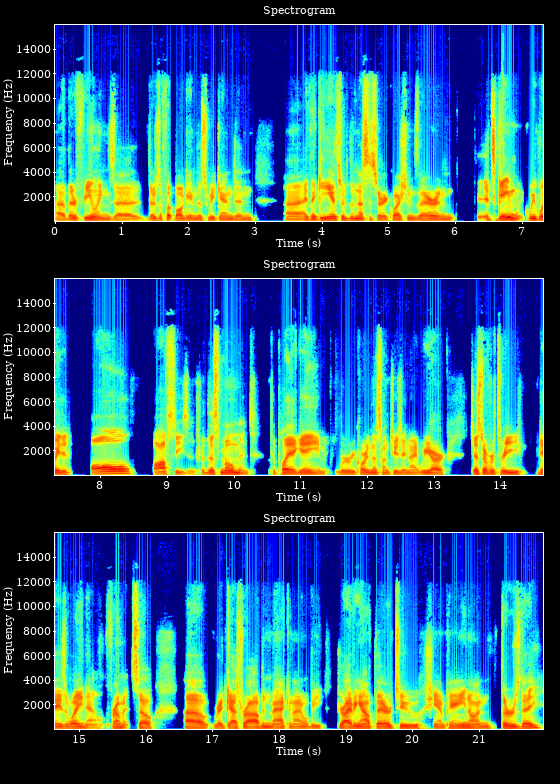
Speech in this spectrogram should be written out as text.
uh, their feelings. Uh, there's a football game this weekend, and uh, I think he answered the necessary questions there. And it's game week. We've waited all off season for this moment to play a game. We're recording this on Tuesday night. We are just over three days away now from it. So, uh, Redcast Rob and Mac and I will be driving out there to Champaign on Thursday.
